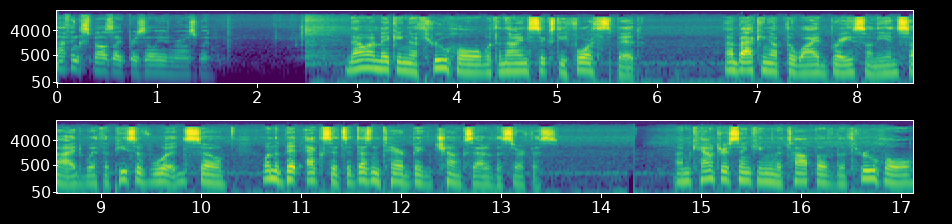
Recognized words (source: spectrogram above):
Nothing smells like Brazilian rosewood. Now I'm making a through hole with a 9 64th bit. I'm backing up the wide brace on the inside with a piece of wood so when the bit exits it doesn't tear big chunks out of the surface. I'm countersinking the top of the through hole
